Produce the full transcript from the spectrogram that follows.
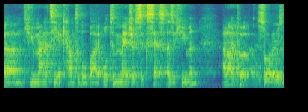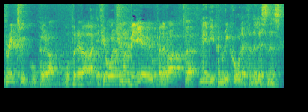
um, humanity accountable by, or to measure success as a human?" And I put, Sorry, it was a great tweet. We'll put it up. we'll put it up. If you're watching on video, we'll put it up, but maybe you can recall it for the listeners.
